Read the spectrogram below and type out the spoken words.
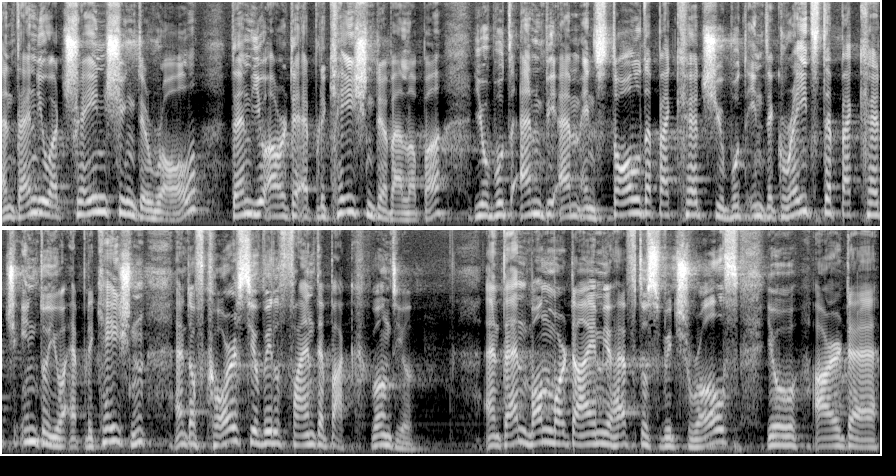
and then you are changing the role, then you are the application developer, you would NPM install the package, you would integrate the package into your application, and of course you will find a bug, won't you? And then one more time you have to switch roles. You are the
